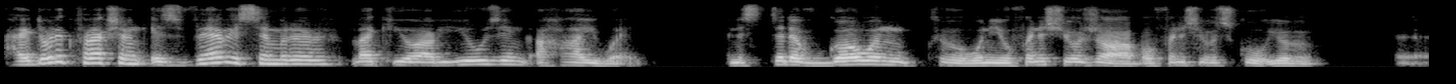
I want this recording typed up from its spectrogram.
hydraulic fracturing is very similar like you are using a highway. And instead of going through when you finish your job or finish your school, you uh,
